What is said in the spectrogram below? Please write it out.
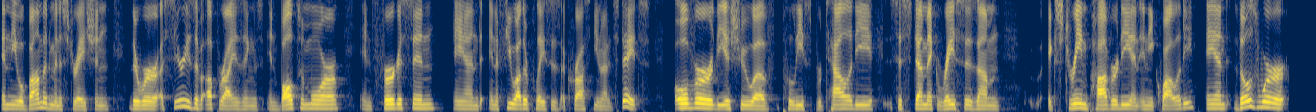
in the Obama administration, there were a series of uprisings in Baltimore, in Ferguson, and in a few other places across the United States over the issue of police brutality, systemic racism, extreme poverty, and inequality. And those were,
